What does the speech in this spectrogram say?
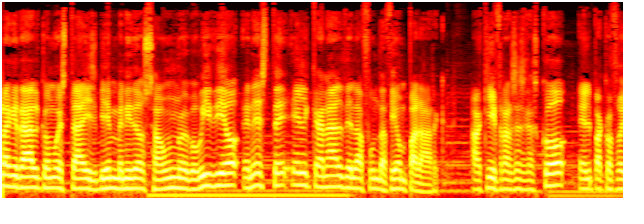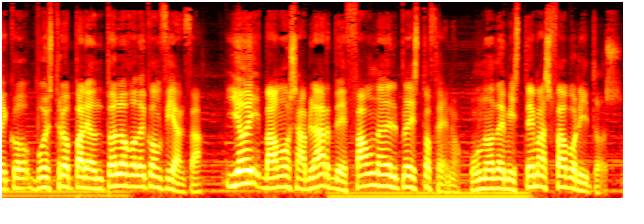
Hola, ¿qué tal? ¿Cómo estáis? Bienvenidos a un nuevo vídeo en este, el canal de la Fundación Palarc. Aquí Francesc Gascó, el Pacozoico, vuestro paleontólogo de confianza. Y hoy vamos a hablar de fauna del Pleistoceno, uno de mis temas favoritos.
